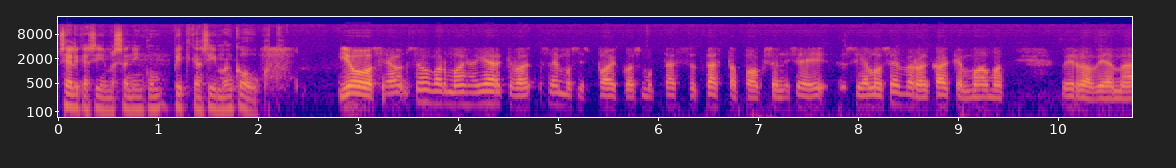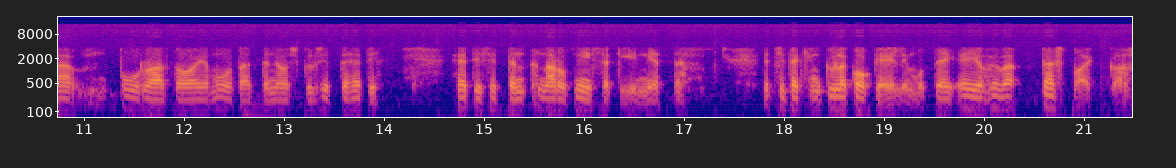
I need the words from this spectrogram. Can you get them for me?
selkäsiimassa niin kuin pitkän siiman koukut. Joo, se on, se on varmaan ihan järkevä semmoisissa paikoissa, mutta tässä, tässä tapauksessa niin se ei, siellä on sen verran kaiken maailman virran viemää puuraatoa ja muuta, että ne olisi kyllä sitten heti, heti sitten narut niissä kiinni, että, että sitäkin kyllä kokeilin, mutta ei, ei ole hyvä tässä paikkaa.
